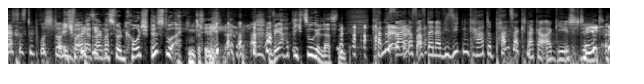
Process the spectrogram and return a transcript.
kostest du pro Stunde? Ich wollte gerade sagen, was für ein Coach bist du eigentlich? Wer hat dich zugelassen? Kann es sein, dass auf deiner Visitenkarte Panzerknacker AG steht?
